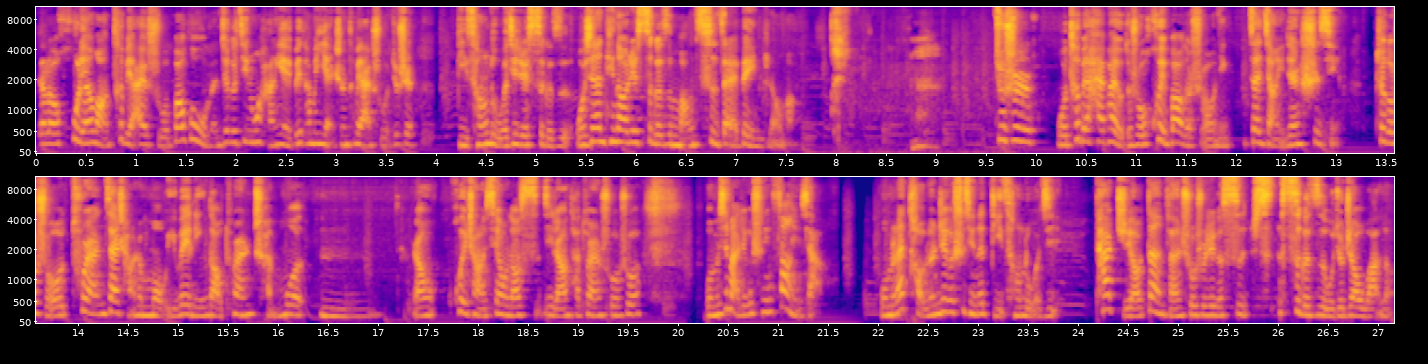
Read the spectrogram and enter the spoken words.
到了互联网特别爱说，包括我们这个金融行业也被他们衍生特别爱说，就是底层逻辑这四个字。我现在听到这四个字芒刺在背，你知道吗？就是我特别害怕有的时候汇报的时候，你在讲一件事情，这个时候突然在场上某一位领导突然沉默，嗯，然后会场陷入到死寂，然后他突然说说，我们先把这个事情放一下，我们来讨论这个事情的底层逻辑。他只要但凡说出这个四四四个字，我就知道完了。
